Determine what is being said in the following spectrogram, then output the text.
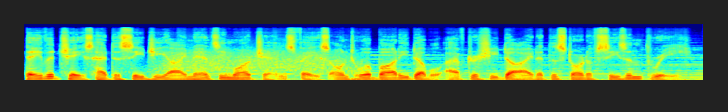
David Chase had to CGI Nancy Marchand's face onto a body double after she died at the start of season 3.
